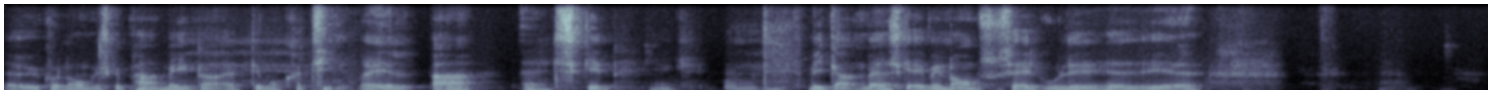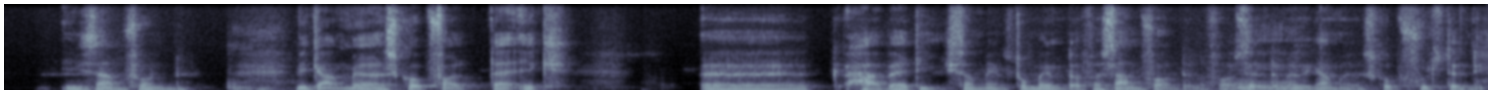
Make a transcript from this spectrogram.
af økonomiske parametre, at demokrati reelt bare er et skin. Ikke? Mm. Vi er i gang med at skabe enorm social ulighed i, øh, i samfundet. Mm. Vi er i gang med at skubbe folk, der ikke øh, har værdi som instrumenter for samfundet eller for os mm. selv, dem er vi i gang med at skubbe fuldstændig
